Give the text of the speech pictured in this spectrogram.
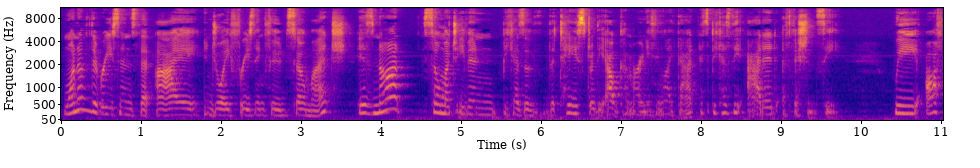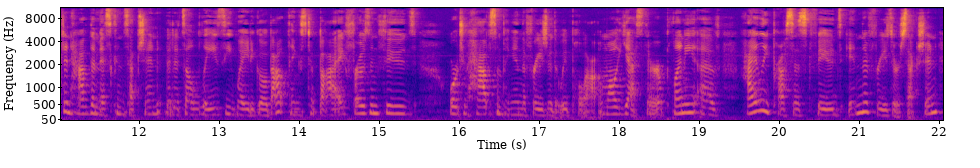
one of the reasons that i enjoy freezing food so much is not so much even because of the taste or the outcome or anything like that. It's because the added efficiency. We often have the misconception that it's a lazy way to go about things to buy frozen foods or to have something in the freezer that we pull out. And while, yes, there are plenty of highly processed foods in the freezer section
